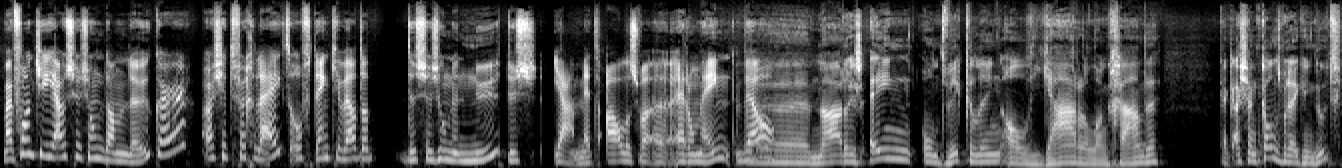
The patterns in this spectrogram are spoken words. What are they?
Maar vond je jouw seizoen dan leuker als je het vergelijkt? Of denk je wel dat de seizoenen nu, dus ja, met alles eh, eromheen, wel... Eh, nou, er is één ontwikkeling al jarenlang gaande. Kijk, als je een kansberekening doet,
